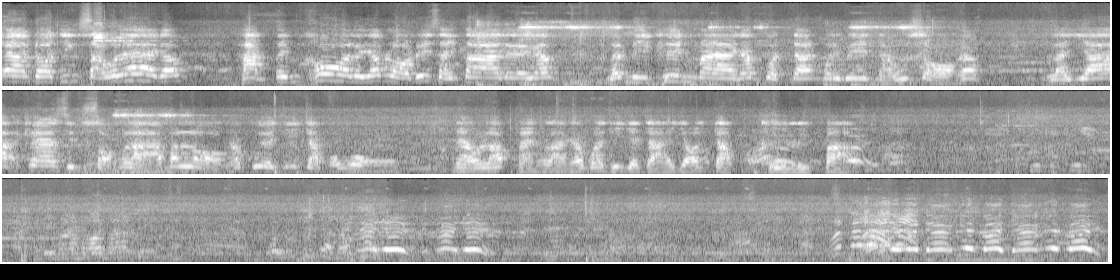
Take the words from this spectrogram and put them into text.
แอบดอดยิงเสาแรกครับ หักเต็มข้อเลยครับ หลอดด้วยสายตาเลยครับ แล้วมีขึ้นมาครับ กดดันบริเวณแถวสองครับ ระยะแค่ 12 หลามาหลอกครับ เพื่อที่จะพะวงแนวรับแผงหลังครับว่าที่จะจ่ายย้อนกลับคืนหรือเปล่าให้เลยให้เลยแดงเลือดไปแดงเลือดไปแดงไม่ชื่อไหนกลางอะเฮ้ยไปช่วยเลยมาเป็นสัตว์เอาครับมาครับแตะแล้วให้โอ้โหเฮ้ย นั่นแหละไปเถอะไปสนอย่าไปดิ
